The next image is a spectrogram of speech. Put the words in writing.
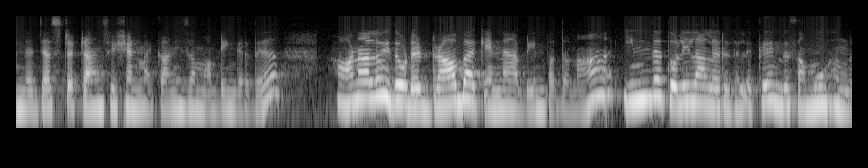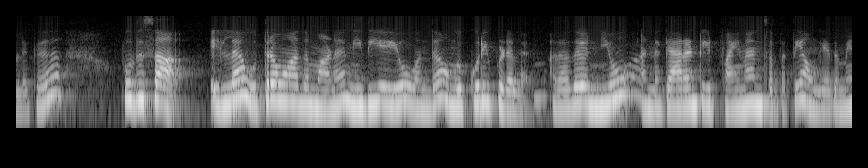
இந்த ஜஸ்ட் டிரான்சிஷன் மெக்கானிசம் அப்படிங்கிறது. ஆனாலும் இதோட ட்ராபேக் என்ன அப்படின்னு பார்த்தோன்னா இந்த தொழிலாளர்களுக்கு இந்த சமூகங்களுக்கு புதுசாக இல்லை உத்தரவாதமான நிதியையோ வந்து அவங்க குறிப்பிடலை. அதாவது நியூ அண்ட் கேரண்டீட் ஃபைனான்ஸை பற்றி அவங்க எதுவுமே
